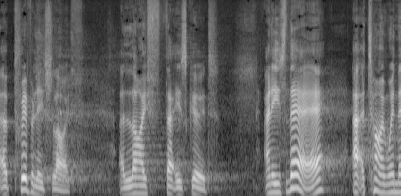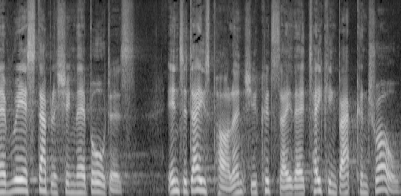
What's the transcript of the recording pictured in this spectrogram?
a privileged life, a life that is good. And he's there at a time when they're re establishing their borders. In today's parlance, you could say they're taking back control.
